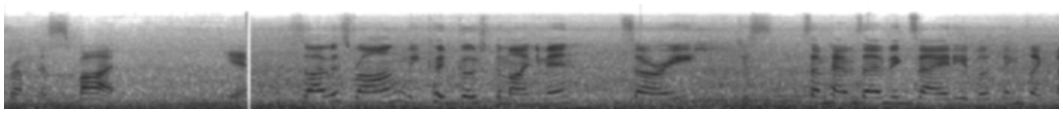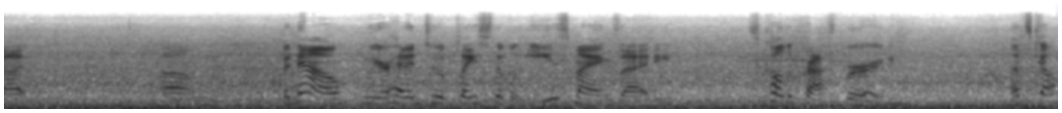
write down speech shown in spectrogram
from this spot. Yeah. So I was wrong. We could go to the monument. Sorry. Just sometimes I have anxiety about things like that. Um, but now we are headed to a place that will ease my anxiety. It's called a craft brewery. Let's go.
